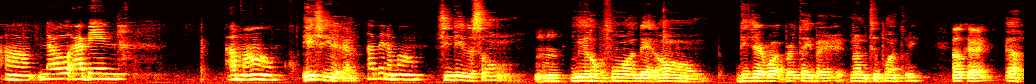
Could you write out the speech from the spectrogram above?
Um, no, I've been a mom. Yeah, she had, I've been a mom. she did a song. Mm-hmm. Me and her performed that um DJ Rock birthday band, number two point three. Okay. Yeah.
